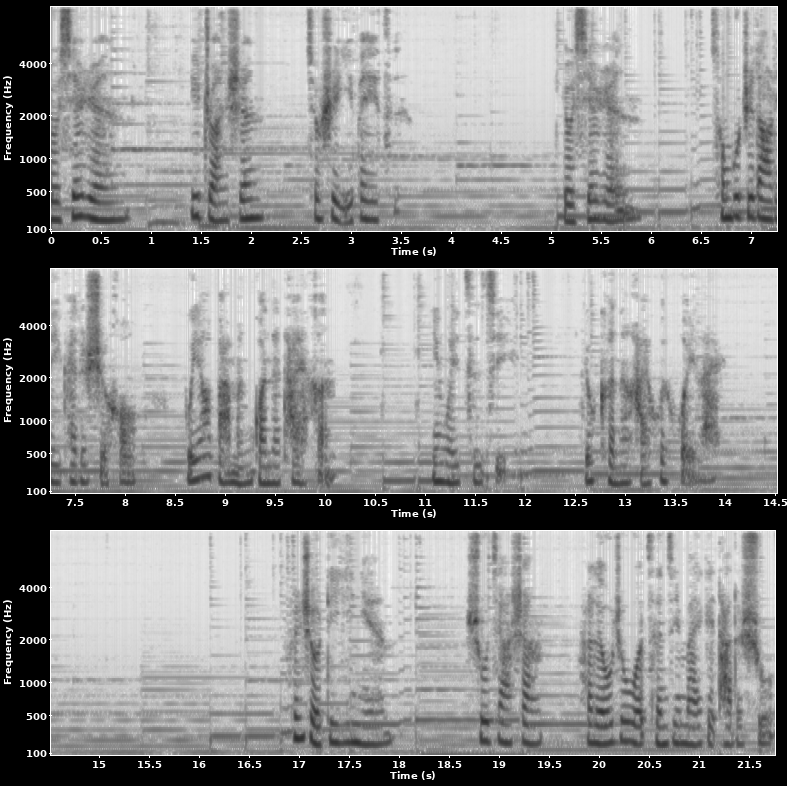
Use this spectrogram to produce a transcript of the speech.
有些人一转身就是一辈子，有些人从不知道离开的时候，不要把门关得太狠，因为自己有可能还会回来。分手第一年，书架上还留着我曾经买给他的书，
